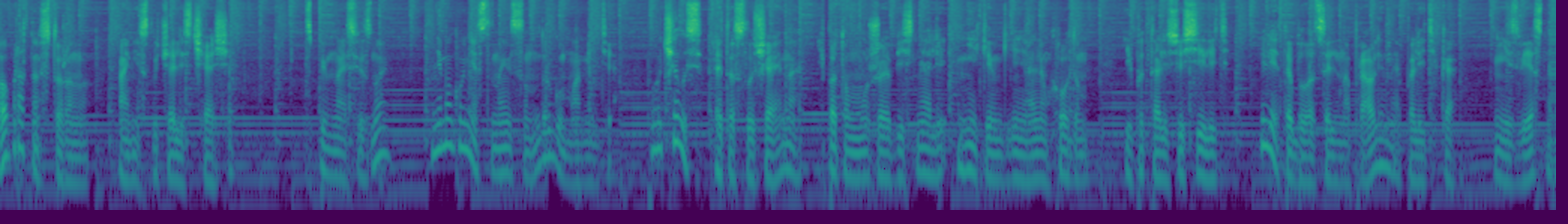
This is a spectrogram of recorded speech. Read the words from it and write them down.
В обратную сторону они случались чаще. Вспоминая связной, не могу не остановиться на другом моменте. Получилось это случайно, и потом уже объясняли неким гениальным ходом и пытались усилить, или это была целенаправленная политика, неизвестно.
